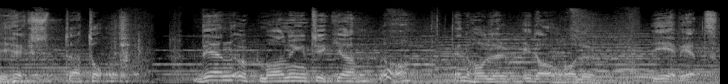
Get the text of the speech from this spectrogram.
i högsta topp. Den uppmaningen tycker jag, ja, den håller idag och håller i evighet.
